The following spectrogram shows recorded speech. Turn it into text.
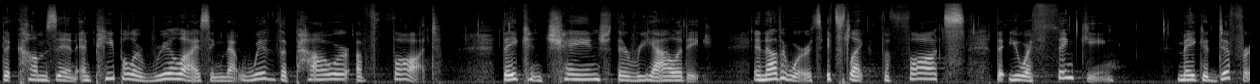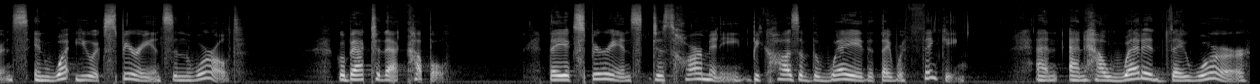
that comes in. And people are realizing that with the power of thought, they can change their reality. In other words, it's like the thoughts that you are thinking make a difference in what you experience in the world. Go back to that couple. They experienced disharmony because of the way that they were thinking and, and how wedded they were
